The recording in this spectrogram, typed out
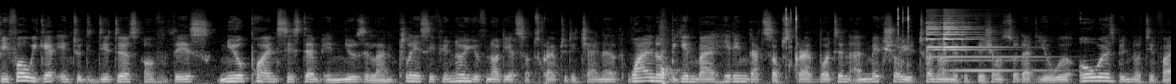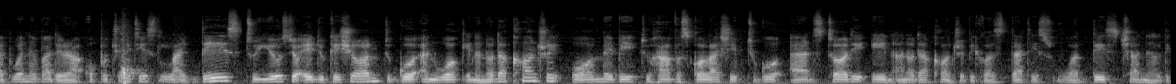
before we get into the details of this new point system in New Zealand please if you know you've not yet subscribed to the channel. Why not begin by hitting that subscribe button and make sure you turn on notifications so that you will always be notified whenever there are opportunities like this to use your education to go and work in another country or maybe to have a scholarship to go and study in another country because that is what this channel the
